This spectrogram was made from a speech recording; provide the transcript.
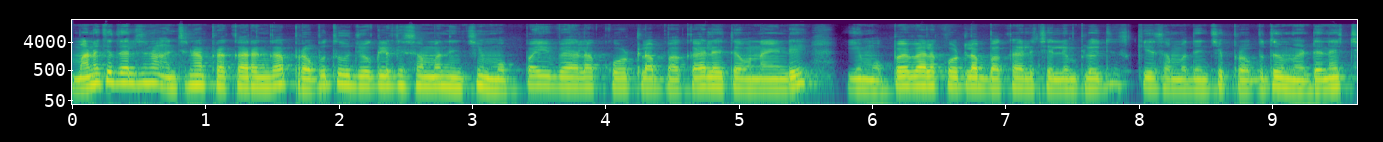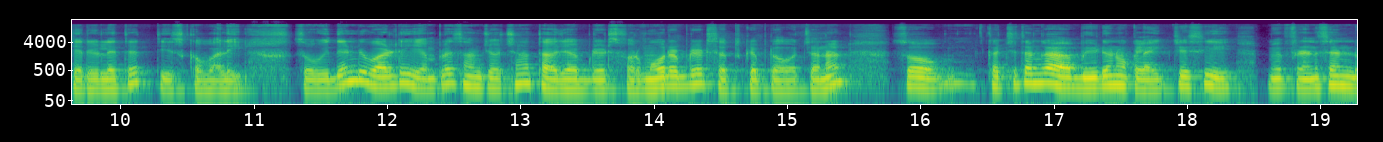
మనకి తెలిసిన అంచనా ప్రకారంగా ప్రభుత్వ ఉద్యోగులకి సంబంధించి ముప్పై వేల కోట్ల బకాయిలు అయితే ఉన్నాయండి. ఈ ముప్పై వేల కోట్ల బకాయిల చెల్లింపులకి సంబంధించి ప్రభుత్వం వెంటనే చర్యలు అయితే తీసుకోవాలి. సో ఇదండి వాళ్ళ ఎంప్లాయీస్ నుంచి వచ్చిన తాజా updates for more updates subscribe to our channel so ఖచ్చితంగా వీడియోని ఒక లైక్ చేసి మీ ఫ్రెండ్స్ అండ్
